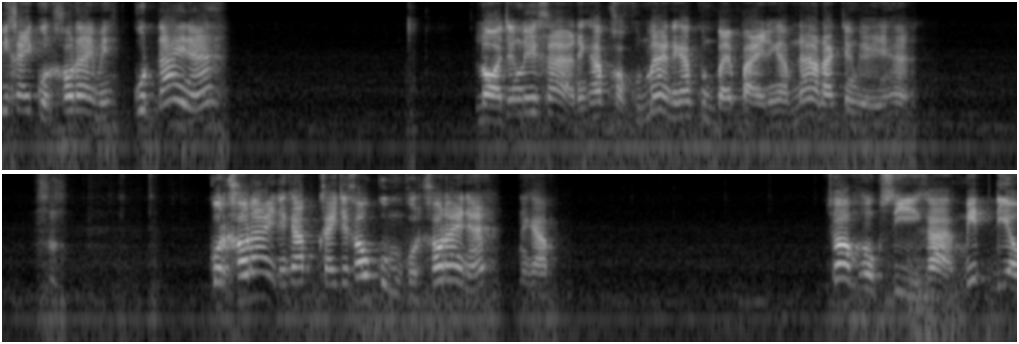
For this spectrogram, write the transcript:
มีใครกดเข้าได้ไหมกดได้นะ หล่อจังเลยค่ะนะครับ ขอบคุณมากนะครับ คุณไปไปนะครับ น่ารักจังเลยนะฮะกดเข้าได้นะครับ ใครจะเข้ากลุ่มกดเข้าได้นะนะครับ ชอบ 64 ค่ะ เม็ดเดียว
